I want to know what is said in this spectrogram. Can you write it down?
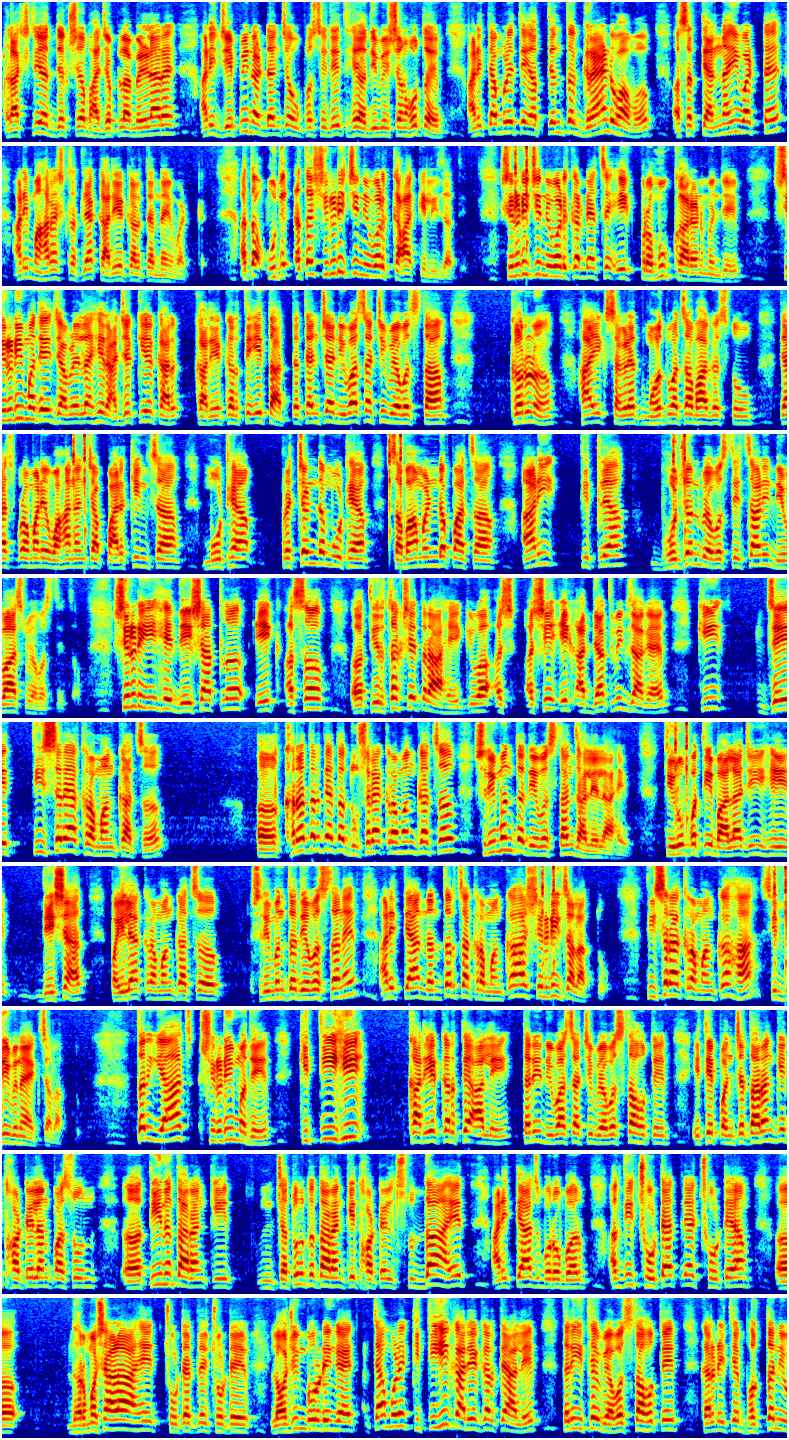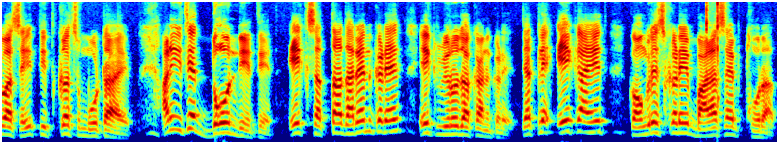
राष्ट्रीय अध्यक्ष भाजपला मिळणार आहे आणि जे पी नड्डांच्या उपस्थितीत हे अधिवेशन होतंय. आणि त्यामुळे ते अत्यंत ग्रँड व्हावं असं त्यांनाही वाटतंय आणि महाराष्ट्रातल्या कार्यकर्त्यांनाही वाटतंय. आता उद्या आता शिर्डीची निवड का केली जाते? शिर्डीची निवड करण्याचं एक प्रमुख कारण म्हणजे शिर्डीमध्ये ज्या वेळेला हे राजकीय कार कार्यकर्ते येतात तर त्यांच्या निवासाची व्यवस्था करणं हा एक सगळ्यात महत्त्वाचा भाग असतो. त्याचप्रमाणे वाहनांच्या पार्किंगचा मोठ्या प्रचंड मोठ्या सभामंडपाचा आणि तिथल्या भोजन व्यवस्थेचा आणि निवास व्यवस्थेचा. शिर्डी हे देशातलं एक असं तीर्थक्षेत्र आहे किंवा अश- अशी एक आध्यात्मिक जागा आहे की जे तिसऱ्या क्रमांकाचं खरं तर ते आता दुसऱ्या क्रमांकाचं श्रीमंत देवस्थान झालेलं आहे. तिरुपती बालाजी हे देशात पहिल्या क्रमांकाचं श्रीमंत देवस्थान आहे आणि त्यानंतरचा क्रमांक हा शिर्डीचा लागतो. तिसरा क्रमांक हा सिद्धिविनायकचा लागतो. तर याच शिर्डीमध्ये कितीही कार्यकर्ते आले तरी निवासाची व्यवस्था होते. इथे पंचतारांकित हॉटेलांपासून तीन तारांकित चतुर्थ तारांकित हॉटेलसुद्धा आहेत. आणि त्याचबरोबर अगदी छोट्यातल्या छोट्या धर्मशाळा आहेत छोट्यातले छोटे लॉजिंग बोर्डिंग आहेत. त्यामुळे कितीही कार्यकर्ते आले तरी इथे व्यवस्था होते. कारण इथे भक्त निवासही तितकंच मोठं आहे. आणि इथे दोन नेते आहेत. एक सत्ताधाऱ्यांकडे एक विरोधकांकडे. त्यातले एक आहेत काँग्रेसकडे बाळासाहेब थोरात.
